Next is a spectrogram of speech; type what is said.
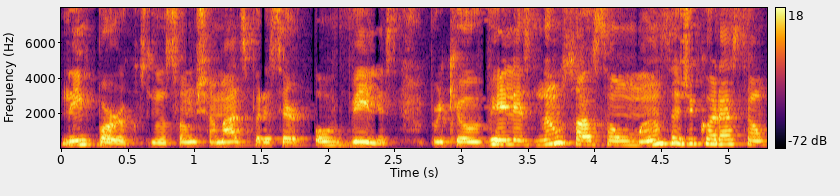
nem porcos. Nós somos chamados para ser ovelhas, porque ovelhas não só são mansas de coração,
